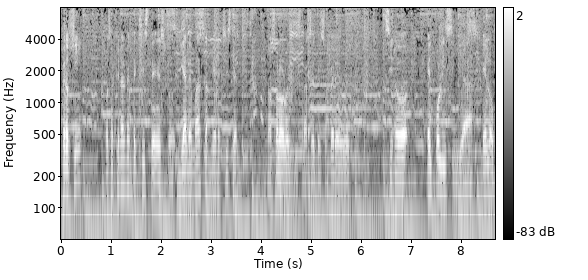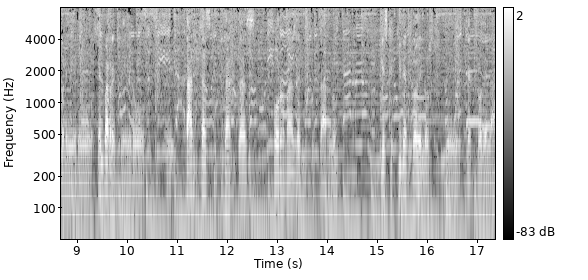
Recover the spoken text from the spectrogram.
pero sí, o sea, finalmente existe esto. Y además también existen no solo los disfraces de superhéroes, sino el policía, el obrero, el barrendero, eh, tantas y tantas formas de disfrutarlo. Y es que aquí dentro de los dentro de la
